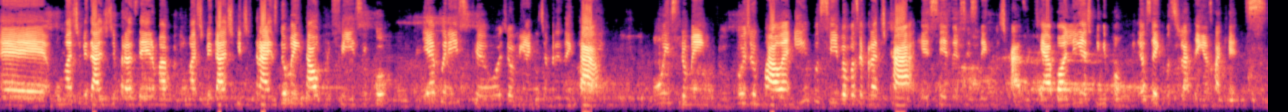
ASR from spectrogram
é, uma atividade de prazer, uma, uma atividade que te traz do mental para o físico. E é por isso que hoje eu vim aqui te apresentar um instrumento cujo qual é impossível você praticar esse exercício dentro de casa, que é a bolinha de ping-pong. Eu sei que você já tem as raquetes,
